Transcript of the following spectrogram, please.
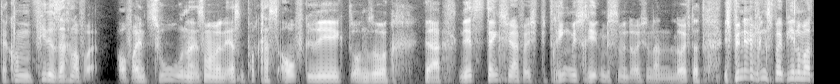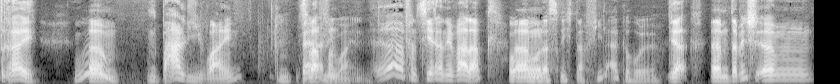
da kommen viele Sachen auf, auf einen zu und dann ist man beim ersten Podcast aufgeregt und so. Ja, und jetzt denke ich mir einfach, ich betrink mich, rede ein bisschen mit euch und dann läuft das. Ich bin übrigens bei Bier Nummer drei. Ähm, ein Barley-Wein. Zwar von, Barley-Wine. ja, von Sierra Nevada. Oh, oh, Ähm, das riecht nach viel Alkohol. ja, ähm, da bin ich ähm,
